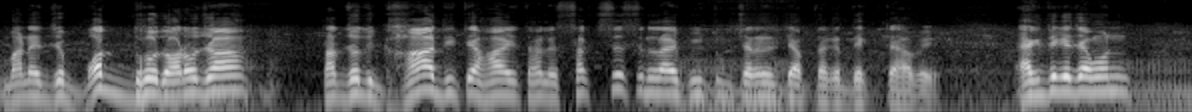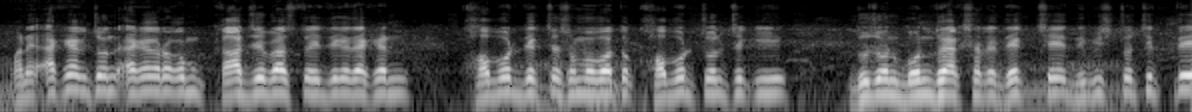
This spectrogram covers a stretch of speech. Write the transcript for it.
মানে যে বদ্ধ দরজা, তার যদি ঘা দিতে হয়, তাহলে সাকসেস ইন লাইফ ইউটিউব চ্যানেলটি আপনাকে দেখতে হবে। একদিকে যেমন মানে এক একজন এক এক রকম কাজে ব্যস্ত, এইদিকে দেখেন, খবর দেখছে সম্ভবত, খবর চলছে কি, দুজন বন্ধু একসাথে দেখছে নিবিষ্ট চিত্তে,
